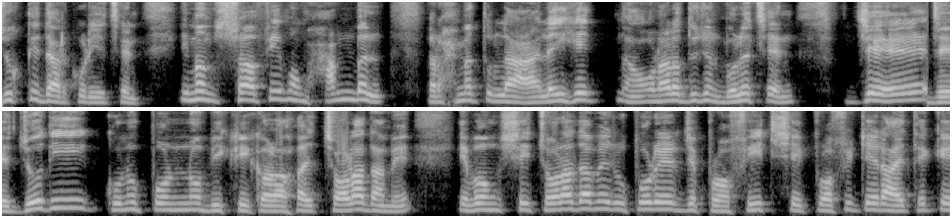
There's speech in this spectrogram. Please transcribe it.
যুক্তি দাঁড় করিয়েছেন। ইমাম শাফি এবং হাম্বল রহমতুল্লাহ আলাইহে ওনারা দুজন বলেছেন যে যে যদি কোনো পণ্য বিক্রি করা হয় চড়া দামে এবং সেই চড়া দামের উপরের যে প্রফিট সেই প্রফিটের আয় থেকে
